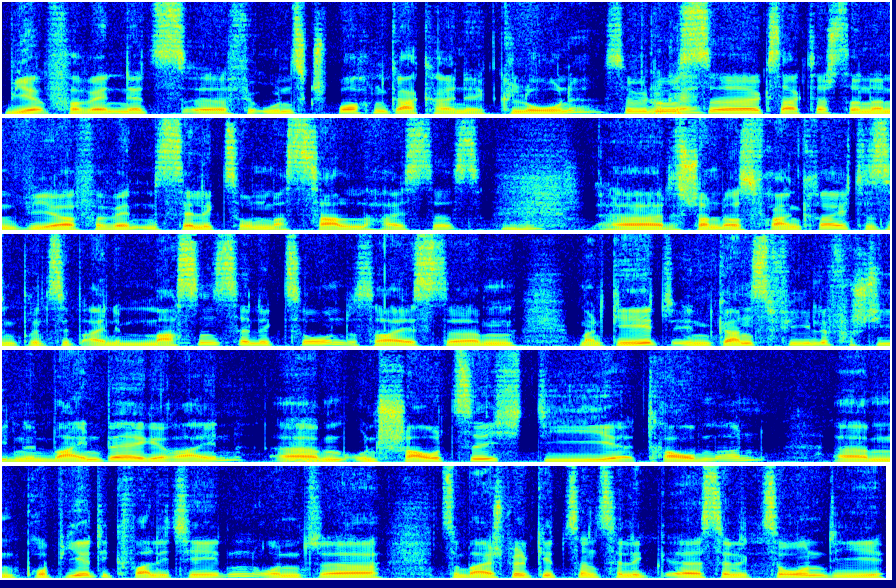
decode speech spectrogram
wir verwenden jetzt äh, für uns gesprochen gar keine Klone, so wie du Okay. es äh, gesagt hast, sondern wir verwenden Selektion Massal, heißt das. Äh, das stammt aus Frankreich. Das ist im Prinzip eine Massenselektion. Das heißt, ähm, man geht in ganz viele verschiedene Weinberge rein ähm, und schaut sich die Trauben an. Ähm, probiert die Qualitäten und äh, zum Beispiel gibt es dann Selek äh, Selektionen, die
